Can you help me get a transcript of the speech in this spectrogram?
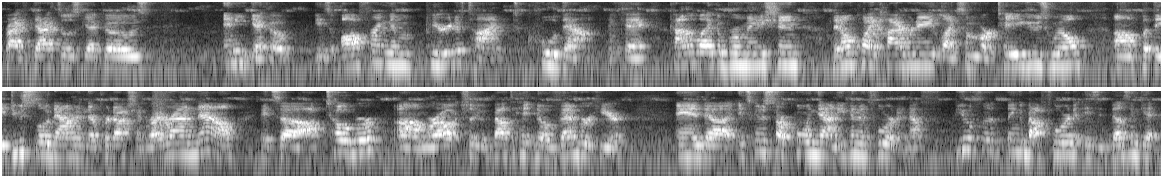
Rhacodactylus geckos, any gecko, is offering them a period of time to cool down, okay? Kind of like a brumation. They don't quite hibernate like some of our tegus will, um, but they do slow down in their production. Right around now, it's uh, October. Um, we're actually about to hit November here and uh, it's going to start cooling down even in Florida. Now, beautiful thing about Florida is it doesn't get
